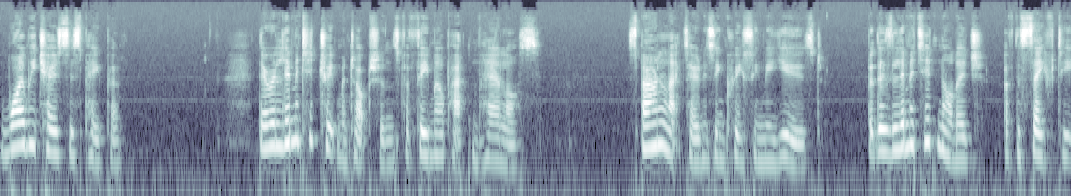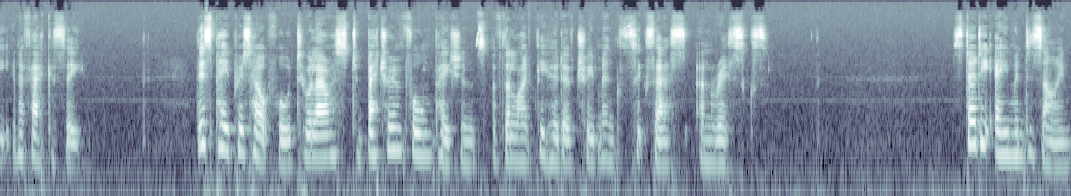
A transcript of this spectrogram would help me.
Why we chose this paper. There are limited treatment options for female pattern hair loss. Spironolactone is increasingly used, but there's limited knowledge of the safety and efficacy. This paper is helpful to allow us to better inform patients of the likelihood of treatment success and risks. Study aim and design.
